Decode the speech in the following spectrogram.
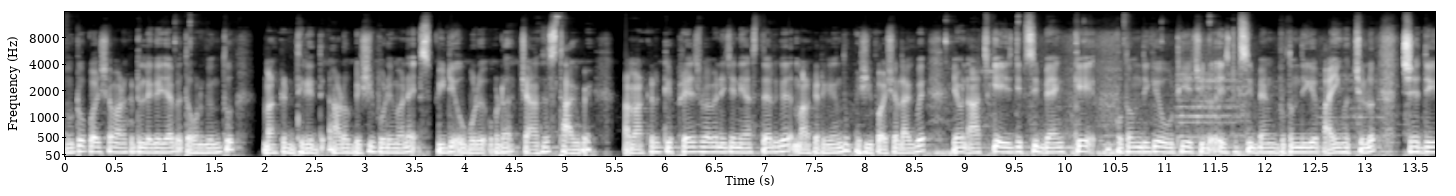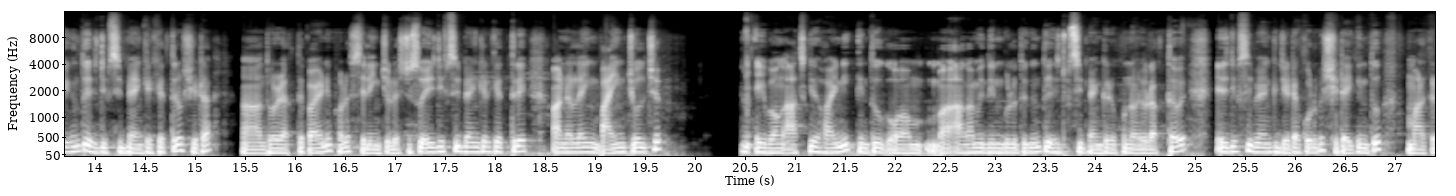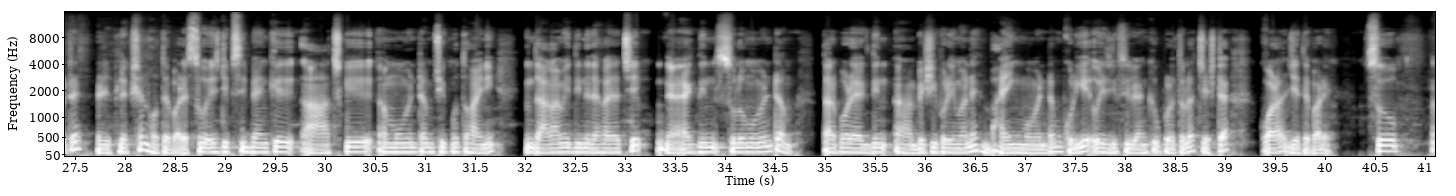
দুটো পয়সা মার্কেটে লেগে যাবে, তখন কিন্তু মার্কেট ধীরে ধীরে আরও বেশি পরিমাণে স্পিডে উপরে ওঠার চান্সেস থাকবে। আর মার্কেটকে ফ্রেশভাবে নিচে নিয়ে আসতে গেলে মার্কেটে কিন্তু বেশি পয়সা লাগবে। যেমন আজকে এইচডিএফসি ব্যাঙ্ককে প্রথম দিকে উঠিয়েছিল এইচডিএফসি ব্যাঙ্ক প্রথম দিকে বাইং হচ্ছিল, শেষের দিকে কিন্তু এইচডিএফসি ব্যাঙ্কের ক্ষেত্রেও সেটা ধরে রাখতে পারেনি, ফলে সেলিং চলে এসেছে। সো এইচডিএফসি ব্যাঙ্কের ক্ষেত্রে আন্ডারলাইং বাইং চলছে এবং আজকে হয়নি, কিন্তু আগামী দিনগুলোতে কিন্তু এইচডিএফসি ব্যাংকের উপর নজর রাখতে হবে। এইচডিএফসি ব্যাংক যেটা করবে সেটাই কিন্তু মার্কেটে রিফ্লেকশন হতে পারে। সো এইচডিএফসি ব্যাংকে আজকে মোমেন্টাম ঠিকমতো হয়নি, কিন্তু আগামী দিনে দেখা যাচ্ছে একদিন স্লো মোমেন্টাম তারপরে একদিন বেশি পরিমাণে বাইং মোমেন্টাম করিয়ে এইচডিএফসি ব্যাংকে উপরে তোলার চেষ্টা করা যেতে পারে। সো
